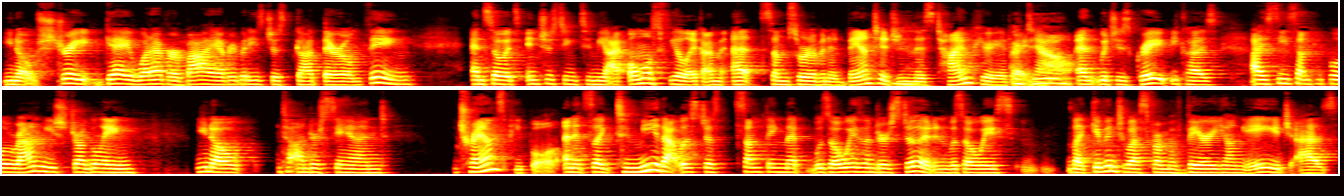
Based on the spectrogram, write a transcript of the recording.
you know, straight, gay, whatever, bi, everybody's just got their own thing. And so it's interesting to me. I almost feel like I'm at some sort of an advantage in this time period right now. And which is great because I see some people around me struggling, you know, to understand trans people. And it's like to me that was just something that was always understood and was always like given to us from a very young age as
